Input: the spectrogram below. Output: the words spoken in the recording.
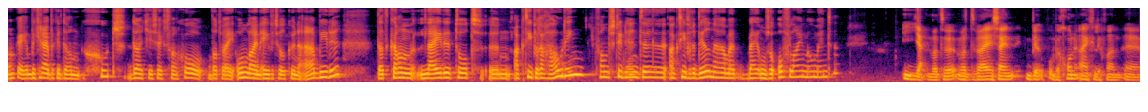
Oké, begrijp ik het dan goed dat je zegt van, goh, wat wij online eventueel kunnen aanbieden, dat kan leiden tot een actievere houding van studenten, actievere deelname bij onze offline momenten? Ja, wat, we, wat wij zijn be- begonnen eigenlijk van, eh,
